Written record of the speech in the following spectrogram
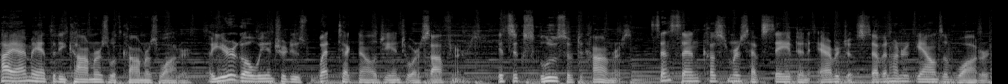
Hi, I'm Anthony Commers with Commers Water. A year ago, we introduced wet technology into our softeners. It's exclusive to Commers. Since then, customers have saved an average of 700 gallons of water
